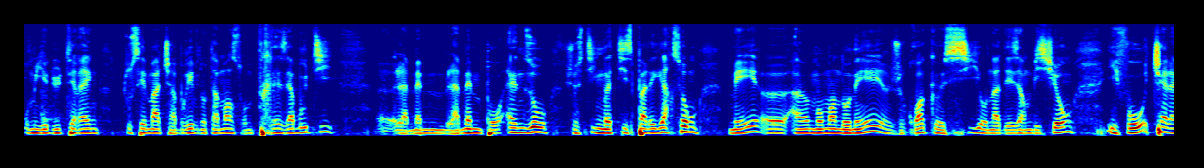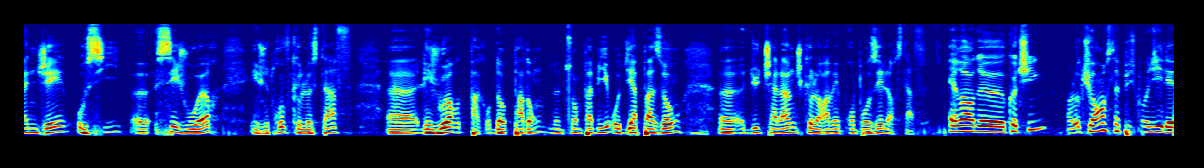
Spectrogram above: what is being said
au, milieu du terrain. Tous ces matchs à Brive, notamment, sont très aboutis. La, même, la même pour Enzo. Je stigmatise pas les garçons, mais à un moment donné, je crois que si on a des ambitions, il faut challenger aussi ces joueurs. Et je trouve que le staff, les joueurs, pardon, pardon, ne sont pas mis au diapason du challenge que leur avait proposé leur staff. Erreur de coaching, en l'occurrence, là, puisqu'on dit, les,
